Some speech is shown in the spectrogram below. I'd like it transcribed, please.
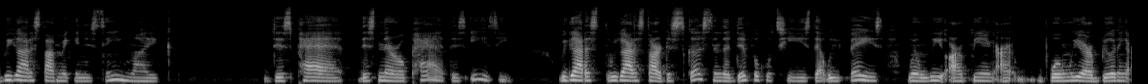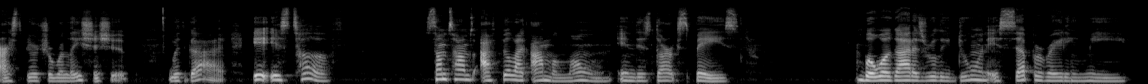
we got to stop making it seem like this path, this narrow path, is easy. We gotta we gotta start discussing the difficulties that we face when we are being our when we are building our spiritual relationship with God. It is tough sometimes I feel like I'm alone in this dark space. But what God is really doing is separating me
